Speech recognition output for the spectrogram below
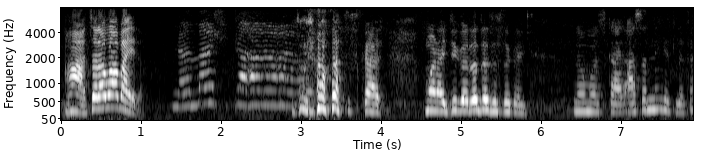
हा चला वा बाहेर. नमस्कार. नमस्कार. म्हणायची गरज आहे तसं काही. नमस्कार. आसन नाही घेतलं का?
